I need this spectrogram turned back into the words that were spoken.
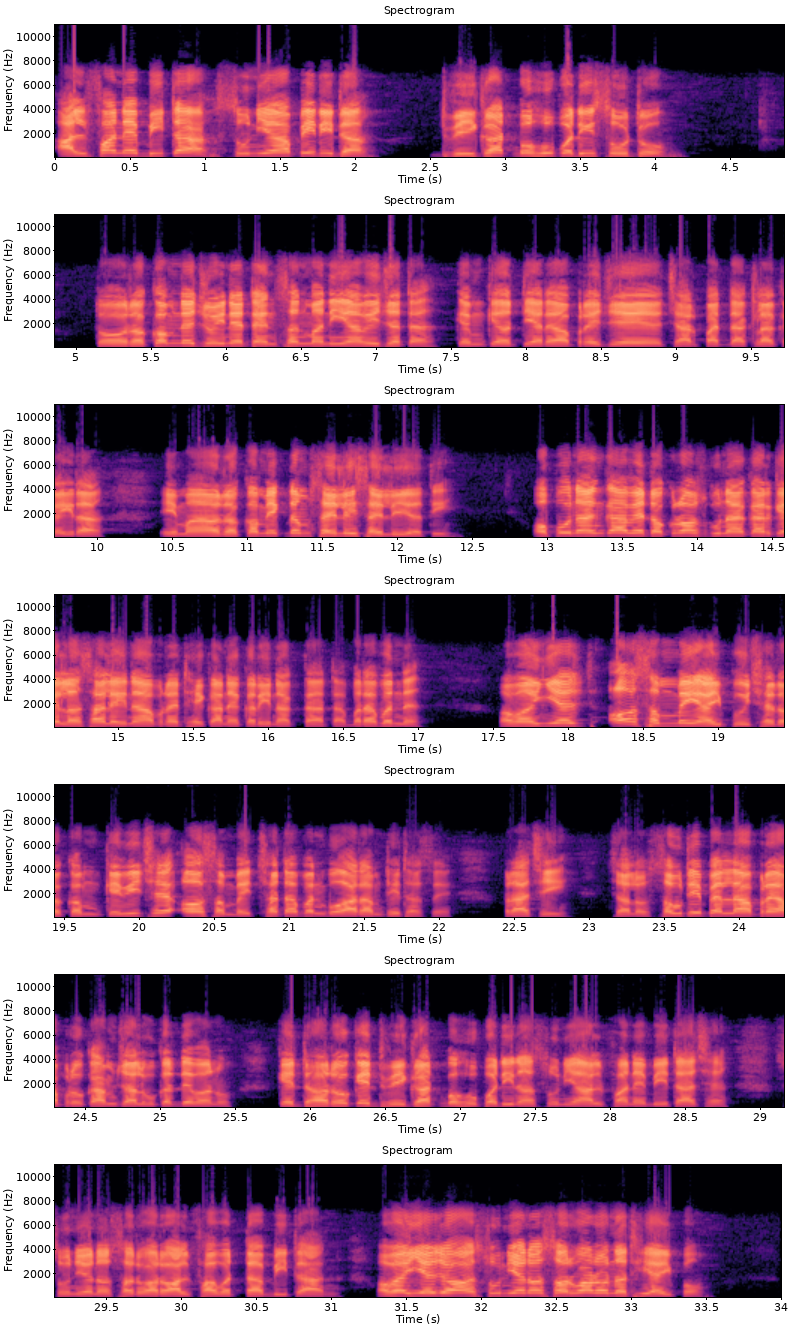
આલ્ફા ને બીટા શૂન્ય આપી દીધા. દ્વિઘાત બહુપદી શોધો. તો રકમને જોઈને ટેન્શનમાં નહીં આવી જતા. કેમ કે અત્યારે આપણે જે ચાર પાંચ દાખલા કર્યા એમાં રકમ એકદમ સહેલી સહેલી હતી. અપૂર્ણાંક આવે તો ક્રોસ ગુણાકાર કે લસા લઈને આપણે ઠેકાને કરી નાખતા હતા. બરાબર ને? હવે અહીંયા જ અસમય આપ્યું છે રકમ. કેવી છે? અસમય. છતાં પણ બહુ આરામથી થશે. પ્રાચી, ચાલો, સૌથી પહેલા આપણે આપણું કામ ચાલુ કરી દેવાનું કે ધારો કે દ્વિઘાત બહુપદીના શૂન્ય આલ્ફા ને બીટા છે. શૂન્યનો સરવાળો આલ્ફા વત્તા બીટા. હવે અહીંયા જો શૂન્યનો સરવાળો નથી આપ્યો,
